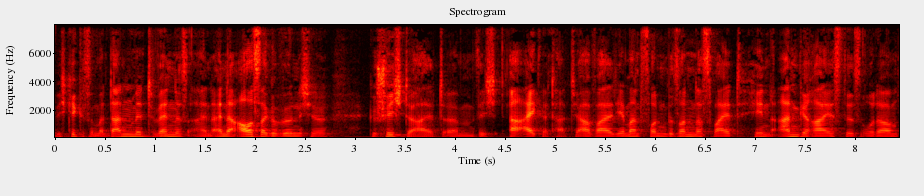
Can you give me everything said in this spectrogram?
ich kriege es immer dann mit, wenn es ein, eine außergewöhnliche Geschichte halt ähm, sich ereignet hat, ja, weil jemand von besonders weit hin angereist ist oder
